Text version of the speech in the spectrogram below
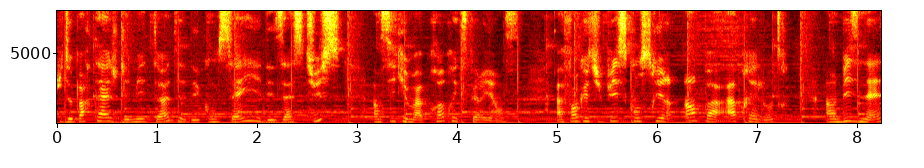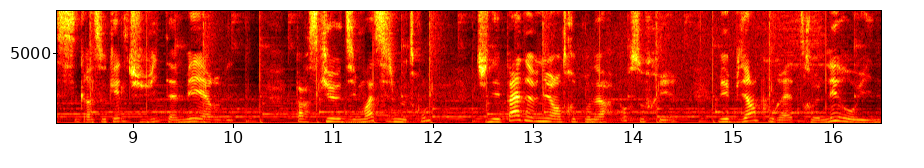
je te partage des méthodes, des conseils des astuces, ainsi que ma propre expérience, afin que tu puisses construire un pas après l'autre un business grâce auquel tu vis ta meilleure vie. Parce que, dis-moi si je me trompe, tu n'es pas devenu entrepreneur pour souffrir, mais bien pour être l'héroïne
